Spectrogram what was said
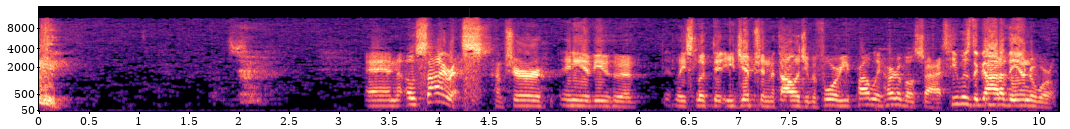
and Osiris, I'm sure any of you who have at least looked at Egyptian mythology before, you've probably heard of Osiris. He was the god of the underworld.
